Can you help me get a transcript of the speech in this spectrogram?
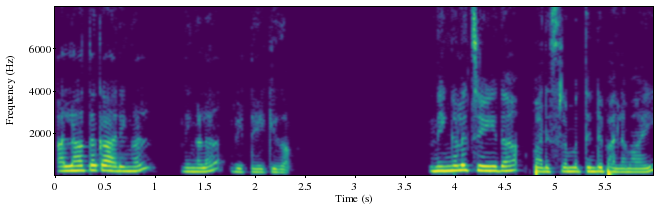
അല്ലാത്ത കാര്യങ്ങൾ നിങ്ങൾ വിട്ടയക്കുക നിങ്ങൾ ചെയ്ത പരിശ്രമത്തിന്റെ ഫലമായി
